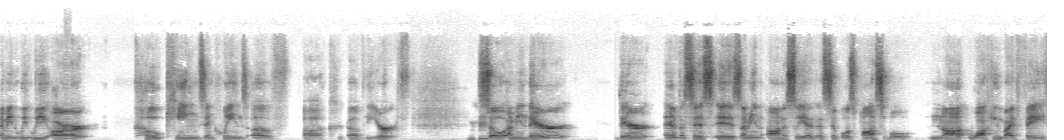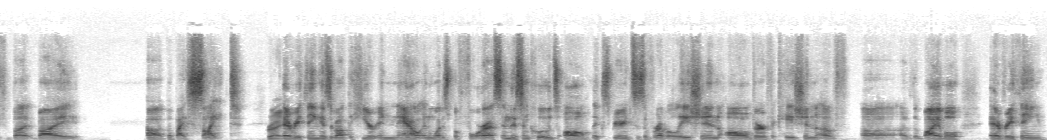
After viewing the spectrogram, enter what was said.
i mean we we are co-kings and queens of uh of the earth Mhm. so I mean, their their emphasis is, I mean, honestly, as, as simple as possible, not walking by faith, but by uh, but by sight. Right. Everything is about the here and now and what is before us, and this includes all experiences of revelation, all verification of uh, of the Bible. Everything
